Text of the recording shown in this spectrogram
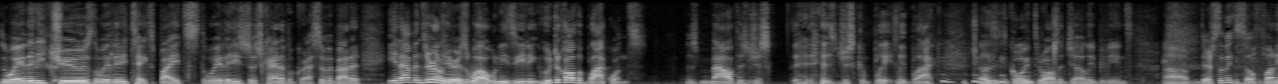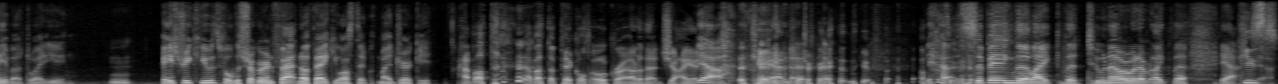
the way that he chews, the way that he takes bites, the way that he's just kind of aggressive about it. It happens earlier as well when he's eating. Who took all the black ones? His mouth is just is just completely black he's going through all the jelly beans. Um, there's something so funny about Dwight eating. Hmm. Pastry cubes filled with sugar and fat. No, thank you. I'll stick with my jerky. how about the how about the pickled okra out of that giant Yeah. can? Yeah, sipping the like the tuna or whatever. Like the yeah. he's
